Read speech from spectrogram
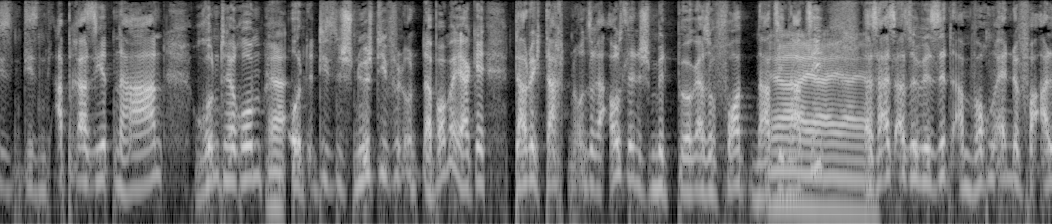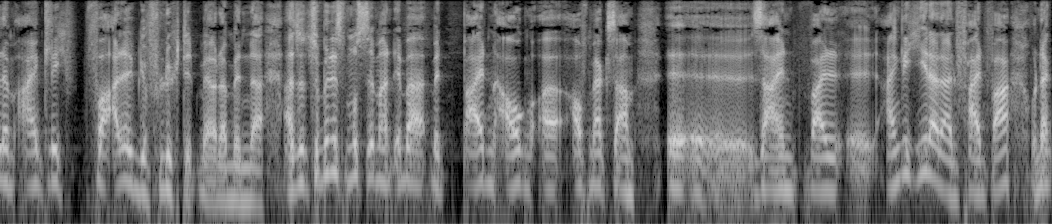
diesen, diesen abrasierten Haaren rundherum Ja. und diesen Schnürstiefel und einer Bomberjacke, dadurch dachten unsere ausländischen Mitbürger sofort Nazi, Ja. Das heißt also, wir sind am Wochenende vor allem eigentlich vor allem geflüchtet, mehr oder minder. Also zumindest musste man immer mit beiden Augen äh, aufmerksam äh, äh, sein, weil äh, eigentlich jeder dein Feind war. Und dann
